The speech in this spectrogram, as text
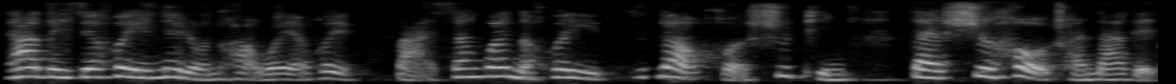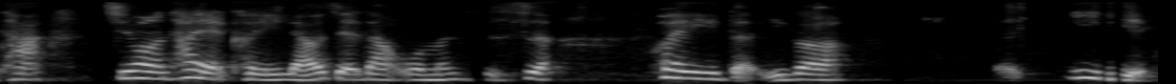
其他的一些会议内容的话，我也会把相关的会议资料和视频在事后传达给他，希望他也可以了解到我们此次会议的一个呃意义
